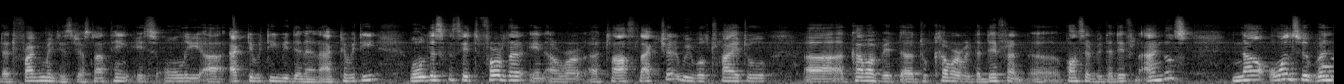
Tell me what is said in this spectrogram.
that fragment is just nothing. It's only uh, activity within an activity. We'll discuss it further in our uh, class lecture. We will try to uh, come up with uh, to cover with the different uh, concept with the different angles. Now once you, when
